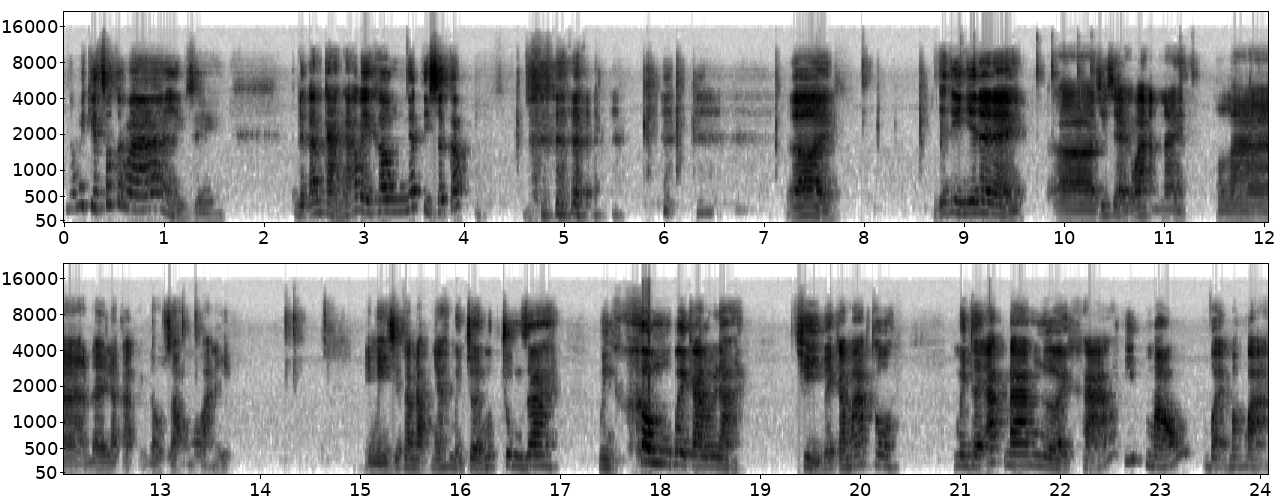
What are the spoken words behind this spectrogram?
Nó mới kiệt xuất thôi mà. Gì được ăn cả ngã về không? Nhất thì sơ cấp. Rồi. Thế thì như đây này uh, chia sẻ các bạn này là đây là các đầu dòng của bạn ấy thì mình xin phép đọc nhé. Mình chơi mức trung ra mình không BK lôi đài chỉ BK map thôi. Mình thấy ác đam người khá ít máu. Vậy mong bạn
